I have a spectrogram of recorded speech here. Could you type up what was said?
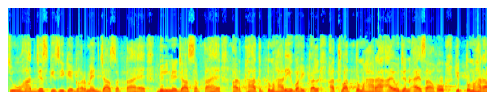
चूहा जिस किसी के घर में जा सकता है, बिल में जा सकता है, अर्थात तुम्हारी वहीकल अथवा तुम्हारा आयोजन ऐसा हो कि तुम्हारा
